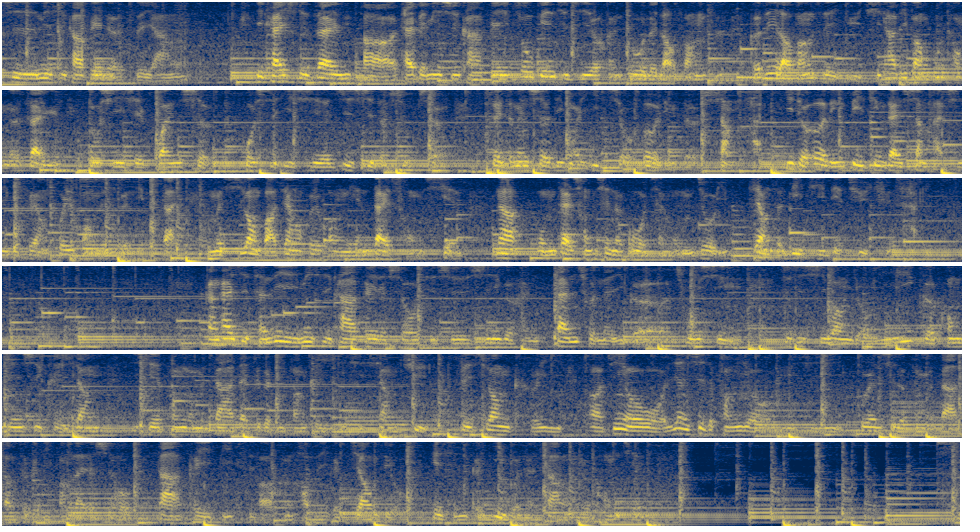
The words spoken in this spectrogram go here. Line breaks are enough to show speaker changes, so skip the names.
是密室咖啡的子阳。一开始在啊、台北密室咖啡周边其实有很多的老房子，可这些老房子与其他地方不同的在于，都是一些官舍或是一些日式的宿舍，所以这边设定为一九二零的上海。一九二零毕竟在上海是一个非常辉煌的一个年代，我们希望把这样辉煌年代重现。那我们在重现的过程，我们就以这样的立基点去取材。刚开始成立密室咖啡的时候，其实是一个很单纯的一个初心，就是希望有一个空间是可以让一些朋友们大家在这个地方可以一起相聚，所以希望可以啊，经由我认识的朋友以及不认识的朋友，大家到这个地方来的时候，大家可以彼此啊很好的一个交流，变成一个艺文的沙龙的空间。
